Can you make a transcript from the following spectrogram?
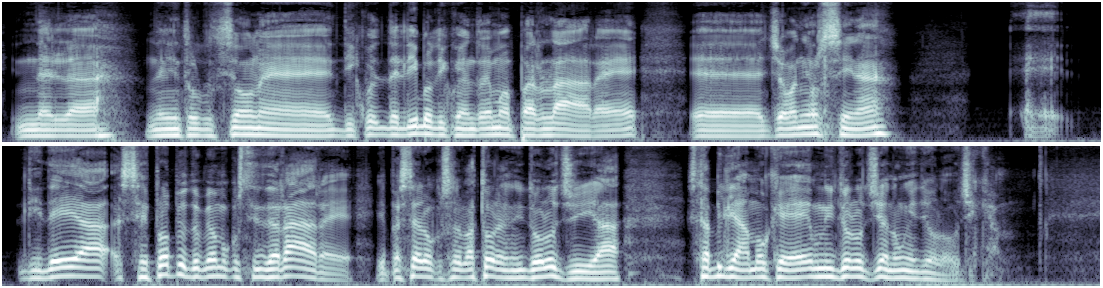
nel, nell'introduzione di, del libro di cui andremo a parlare, eh, Giovanni Orsina, eh, l'idea, se proprio dobbiamo considerare il pensiero conservatore un'ideologia, stabiliamo che è un'ideologia non ideologica.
